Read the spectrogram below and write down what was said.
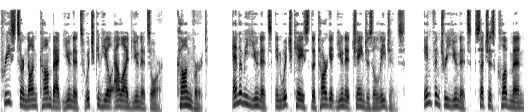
Priests are non-combat units which can heal allied units or «convert» enemy units in which case the target unit changes allegiance. Infantry units, such as clubmen,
